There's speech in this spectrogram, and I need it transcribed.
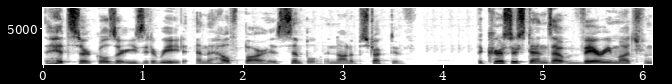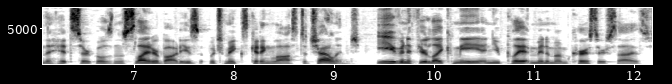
The hit circles are easy to read, and the health bar is simple and not obstructive. The cursor stands out very much from the hit circles and the slider bodies, which makes getting lost a challenge, even if you're like me and you play at minimum cursor size.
